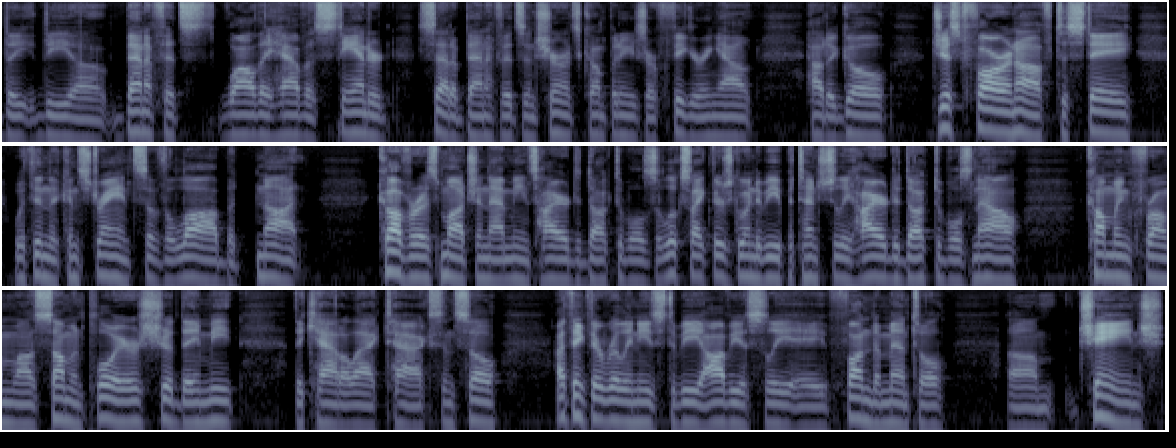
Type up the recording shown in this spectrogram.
The the uh, benefits, while they have a standard set of benefits, insurance companies are figuring out how to go just far enough to stay within the constraints of the law, but not cover as much, and that means higher deductibles. It looks like there's going to be potentially higher deductibles now coming from uh, some employers should they meet the Cadillac tax, and so I think there really needs to be obviously a fundamental um, change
